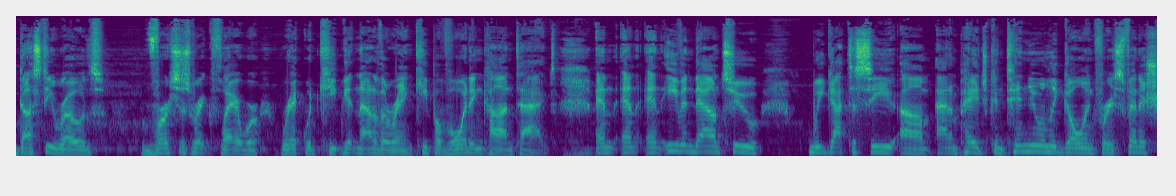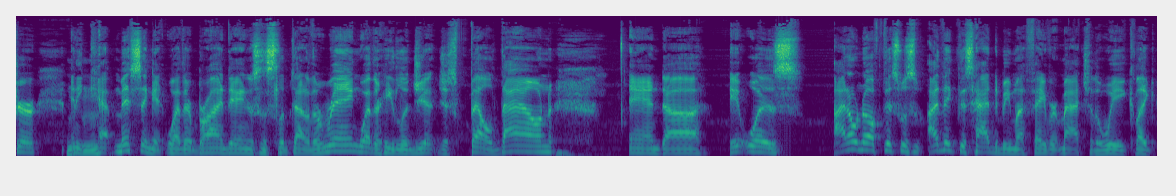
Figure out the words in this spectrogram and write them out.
Dusty Rhodes versus Ric Flair, where Ric would keep getting out of the ring, keep avoiding contact, and and and even down to we got to see um, Adam Page continually going for his finisher, and mm-hmm. he kept missing it. Whether Bryan Danielson slipped out of the ring, whether he legit just fell down, and uh, it was. I don't know if this was. I think this had to be my favorite match of the week. Like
